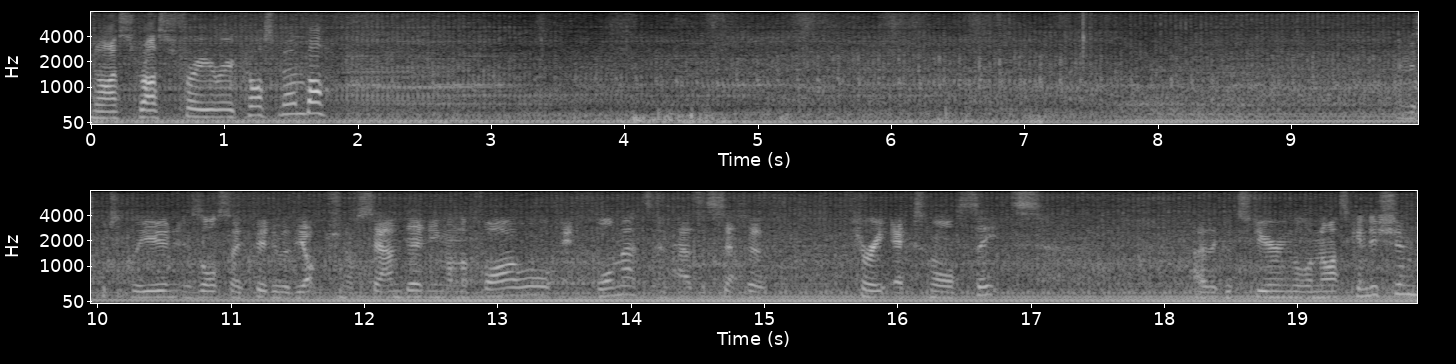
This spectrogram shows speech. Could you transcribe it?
Nice rust-free rear cross member. This particular unit is also fitted with the option of sound deadening on the firewall and floor mats and has a set of three Exmoor seats. Has a good steering wheel in nice condition.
